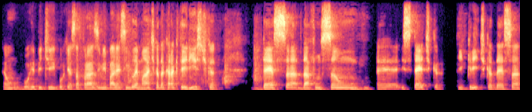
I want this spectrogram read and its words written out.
Então, vou repetir porque essa frase me parece emblemática da característica dessa da função é, estética e crítica dessa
